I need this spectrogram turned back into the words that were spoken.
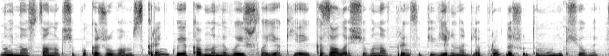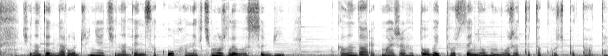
Ну і наостанок ще покажу вам скриньку, яка в мене вийшла. Як я і казала, що вона в принципі вільна для продажу, тому якщо ви чи на день народження, чи на день закоханих, чи можливо собі. А календарик майже готовий, тож за нього можете також питати.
